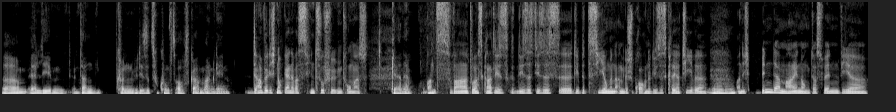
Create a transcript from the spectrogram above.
ähm, erleben, dann können wir diese Zukunftsaufgaben angehen. Da würde ich noch gerne was hinzufügen, Thomas. Gerne. Und zwar, du hast gerade dieses, dieses, dieses, äh, die Beziehungen angesprochen, dieses Kreative. Mhm. Und ich bin der Meinung, dass wenn wir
